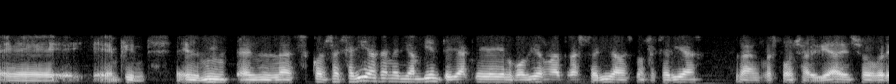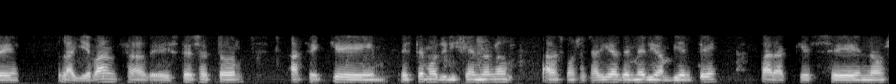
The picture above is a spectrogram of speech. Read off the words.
eh, en fin, las consejerías de medio ambiente, ya que el gobierno ha transferido a las consejerías las responsabilidades sobre la llevanza de este sector, hace que estemos dirigiéndonos a las consejerías de medio ambiente para que se nos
